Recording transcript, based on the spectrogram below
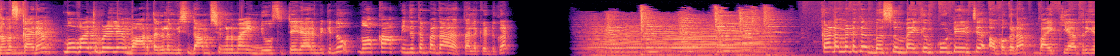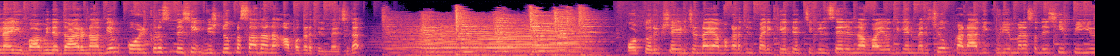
നമസ്കാരം. മൂവാറ്റുപുഴയിലെ വാർത്തകളും വിശദാംശങ്ങളുമായി ന്യൂസ് ഡേറ്റ് ആരംഭിക്കുന്നു. നോക്കാം ഇന്നത്തെ പ്രധാന തലക്കെട്ടുകൾ. കടമറ്റത്ത് ബസ്സും ബൈക്കും കൂട്ടിയിടിച്ച് അപകടം. ബൈക്ക് യാത്രികനായ യുവാവിന്റെ ദാരുണാന്ത്യം. കോഴിക്കോട് സ്വദേശി വിഷ്ണു പ്രസാദാണ് അപകടത്തിൽ മരിച്ചത്. ഓട്ടോറിക്ഷ ഇടിച്ചുണ്ടായ അപകടത്തിൽ പരിക്കേറ്റ് ചികിത്സയിലിരുന്ന വയോധികൻ മരിച്ചു. കടാതി കുരിയമ്മല സ്വദേശി പി യു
